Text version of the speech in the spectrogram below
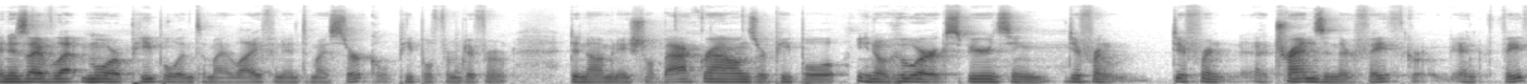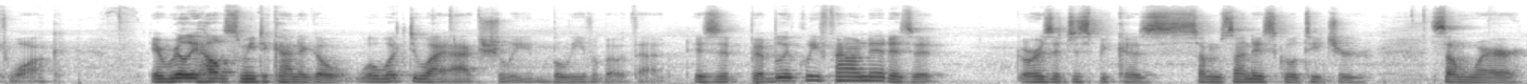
and as i've let more people into my life and into my circle people from different denominational backgrounds or people you know who are experiencing different different uh, trends in their faith growth and faith walk, it really helps me to kind of go, well, what do I actually believe about that? Is it biblically founded? Is it, or is it just because some Sunday school teacher somewhere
